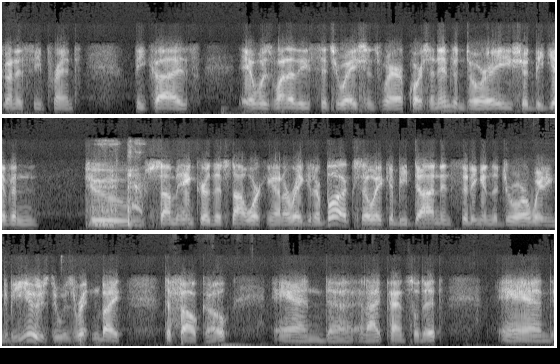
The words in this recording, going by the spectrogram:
going to see print because it was one of these situations where, of course, an inventory should be given to some inker that's not working on a regular book, so it can be done and sitting in the drawer waiting to be used. It was written by DeFalco, and uh, and I penciled it, and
